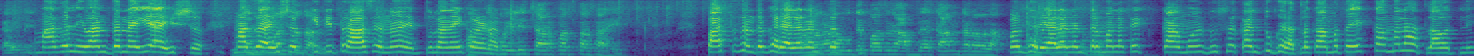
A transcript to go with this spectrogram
काय नाही. माझं निवांत नाही आयुष्य. माझं आयुष्यात किती त्रास आहे ना हे तुला नाही कळणार. पहिले चार पाच तास आहे. पाच तासानंतर घरी आल्यानंतर आम्हाला नऊ ते पाच अभ्यास काम करावं लागतं. पण घरी आल्यानंतर मला काही काम दुसरं कारण तू घरातलं काम तर एक कामाला हात लावत नाही.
